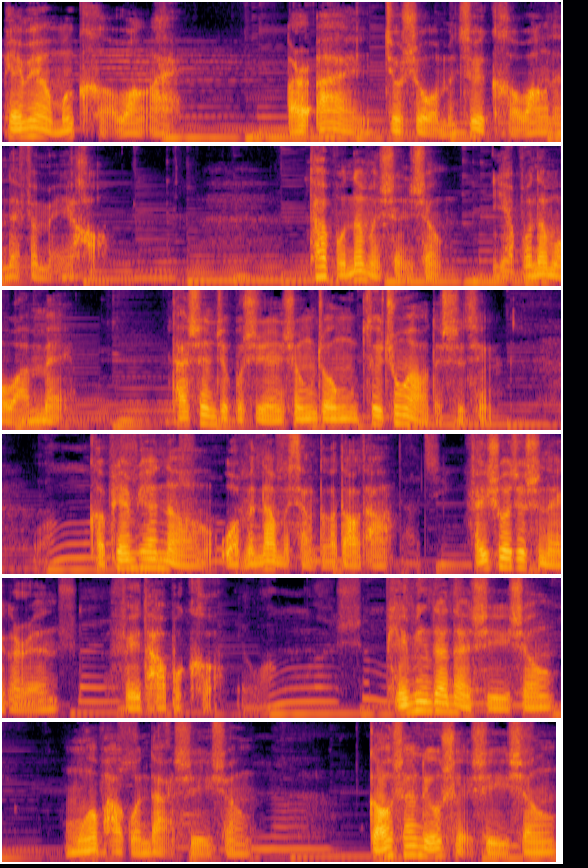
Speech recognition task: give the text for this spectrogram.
偏偏我们渴望爱，而爱就是我们最渴望的那份美好。它不那么神圣，也不那么完美，它甚至不是人生中最重要的事情。可偏偏呢，我们那么想得到它，非说就是那个人，非他不可。平平淡淡是一生，摸爬滚打是一生，高山流水是一生，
